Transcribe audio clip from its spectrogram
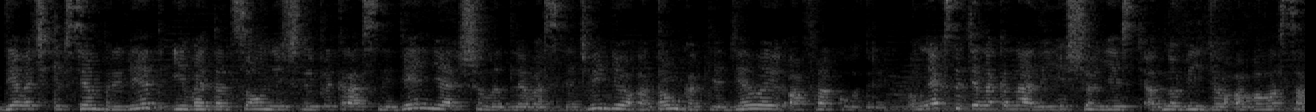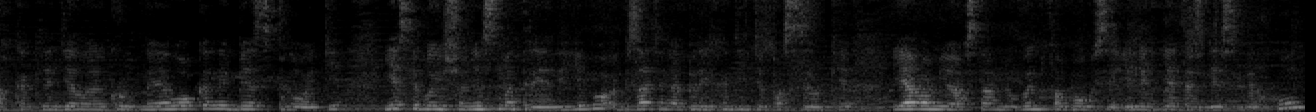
Девочки, всем привет! И в этот солнечный прекрасный день я решила для вас снять видео о том, как я делаю афрокудри. У меня, кстати, на канале еще есть одно видео о волосах, как я делаю крупные локоны без плойки. Если вы еще не смотрели его, обязательно переходите по ссылке. Я вам ее оставлю в инфобоксе или где-то здесь вверху.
